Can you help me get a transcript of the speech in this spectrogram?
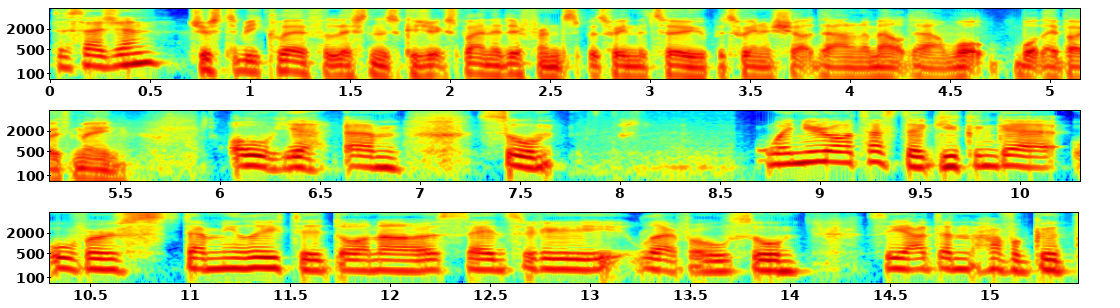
decision. Just to be clear for listeners, could you explain the difference between the two, between a shutdown and a meltdown? What what they both mean? Oh yeah. Um. So when you're autistic, you can get overstimulated on a sensory level. So, say I didn't have a good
